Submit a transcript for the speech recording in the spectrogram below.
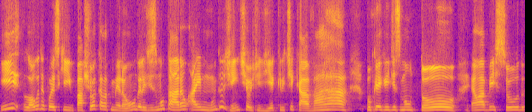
E logo depois que baixou aquela primeira onda, eles desmontaram, aí muita gente hoje em dia criticava, ah, por que que desmontou? É um absurdo.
